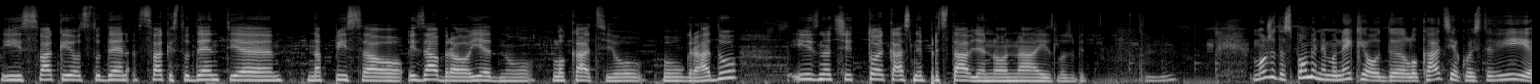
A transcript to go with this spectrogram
i svaki, od studen, svaki student je napisao, izabrao jednu lokaciju u gradu i znači to je kasnije predstavljeno na izložbi. Možda da spomenemo neke od e, lokacija koje ste vi e,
